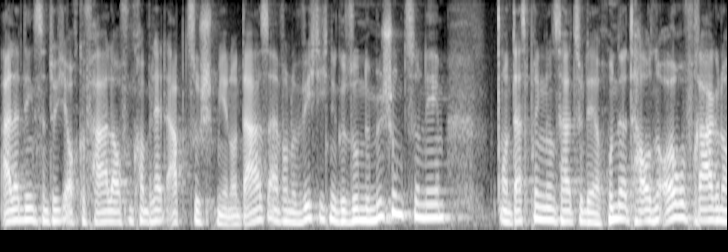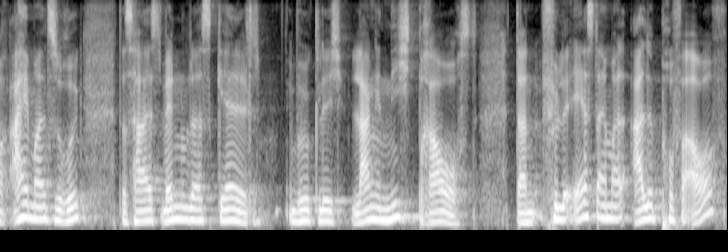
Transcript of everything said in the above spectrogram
allerdings natürlich auch Gefahr laufen, komplett abzuschmieren. Und da ist einfach nur wichtig, eine gesunde Mischung zu nehmen und das bringt uns halt zu der 100.000 Euro Frage noch einmal zurück. Das heißt, wenn du das Geld wirklich lange nicht brauchst, dann fülle erst einmal alle Puffer auf,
